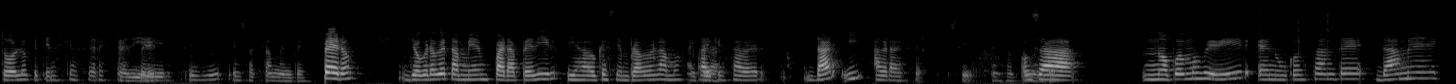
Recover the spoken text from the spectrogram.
todo lo que tienes que hacer es pedir. exactamente. Pero yo creo que también para pedir, y es algo que siempre hablamos, Hay hay que saber dar y agradecer. Sí, exactamente. O sea, no podemos vivir en un constante dame,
